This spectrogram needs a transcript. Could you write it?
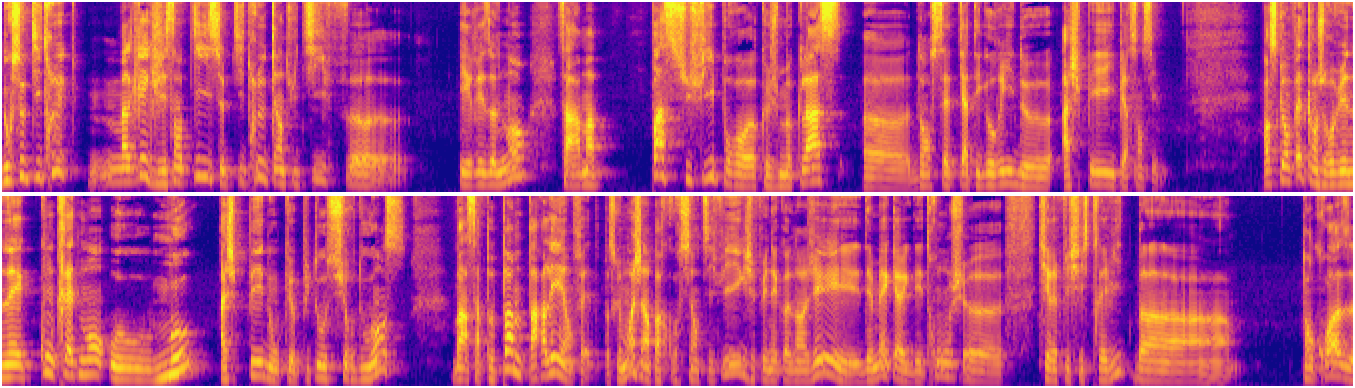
Donc ce petit truc, malgré que j'ai senti ce petit truc intuitif euh, et raisonnement, ça m'a pas suffi pour euh, que je me classe euh, dans cette catégorie de HP hypersensible. Parce qu'en fait, quand je revenais concrètement au mot HP, donc plutôt surdouance, ben ça peut pas me parler en fait. Parce que moi j'ai un parcours scientifique, j'ai fait une école d'ingé, et des mecs avec des tronches euh, qui réfléchissent très vite, ben t'en croises...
